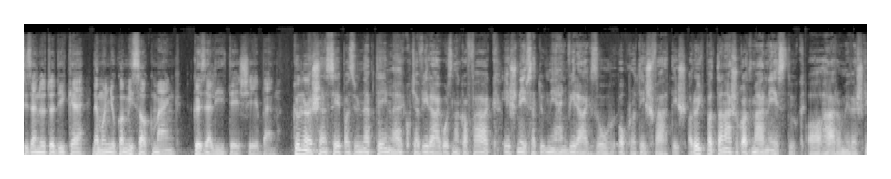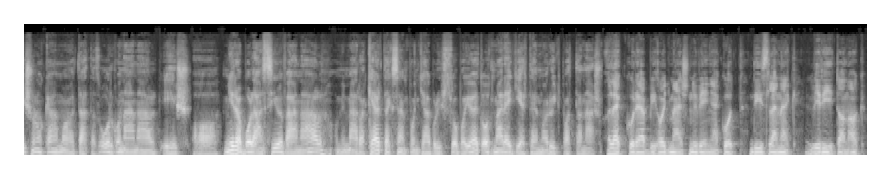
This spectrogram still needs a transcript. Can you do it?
15-e, de mondjuk a mi szakmánk közelítésében. Különösen szép az ünnep tényleg, hogyha virágoznak a fák, és nézhetünk néhány virágzó bokrot és fát is. A rügypattanásokat már néztük a három éves kisunokámmal, tehát az Orgonánál és a Mirabolán Szilvánál, ami már a kertek szempontjából is szóba jöhet, ott már egyértelmű a rügypattanás. A legkorábbi hagymás növények ott díszlenek, virítanak,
